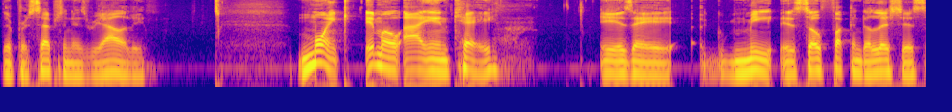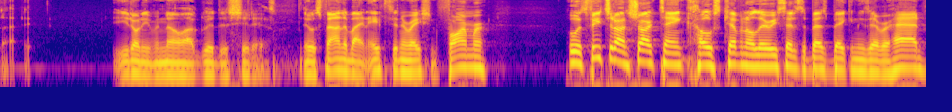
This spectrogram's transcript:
the perception is reality. Moink, M O I N K, is a meat is so fucking delicious. You don't even know how good this shit is. It was founded by an eighth generation farmer who was featured on Shark Tank. Host Kevin O'Leary said it's the best bacon he's ever had.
